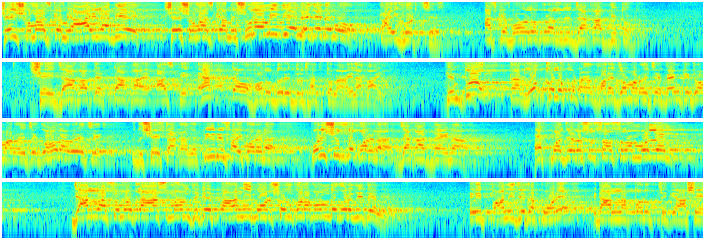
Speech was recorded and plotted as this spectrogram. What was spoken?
সেই সমাজকে আমি আইলা দিয়ে, সেই সমাজকে আমি সুনামি দিয়ে ঢেকে দেব, তাই ঘটছে। আজকে বড় লোকরা যদি জাকাত দিত, সেই জাকাতের টাকায় আজকে একটাও হতদরিদ্র থাকতো না এলাকায়। কিন্তু তার লক্ষ লক্ষ টাকা ঘরে জমা রয়েছে ব্যাংকে জমা রয়েছে, গহনা রয়েছে, কিন্তু সেই টাকাকে পিউরিফাই করে না, পরিশুদ্ধ করে না, জাকাত দেয় না। এক পর্যায়ে রসুল্লাহাম বললেন, যে আল্লাহ সুমাত্রা আসমান থেকে পানি বর্ষণ করা বন্ধ করে দিতেন। এই পানি যেটা পড়ে, এটা আল্লাহর তরফ থেকে আসে।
